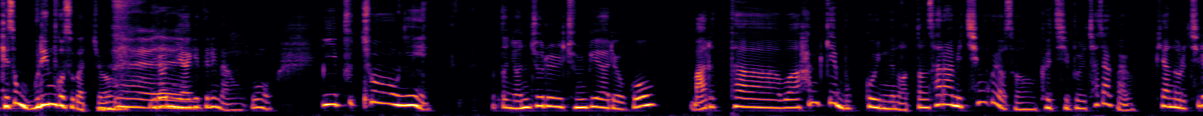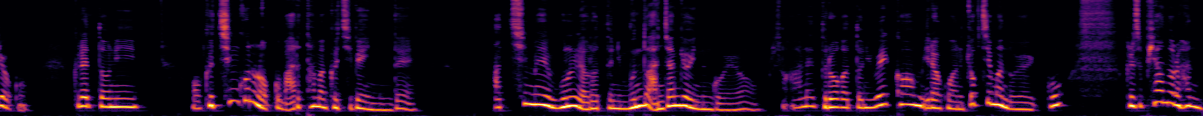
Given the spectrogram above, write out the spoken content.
계속 무림고수 같죠. 네. 이런 이야기들이 나오고 이 푸총이 어떤 연주를 준비하려고 마르타와 함께 묵고 있는 어떤 사람이 친구여서 그 집을 찾아가요. 피아노를 치려고. 그랬더니 어, 그 친구는 없고 마르타만 그 집에 있는데 아침에 문을 열었더니 문도 안 잠겨 있는 거예요. 그래서 안에 들어갔더니 웰컴이라고 하는 쪽지만 놓여 있고 그래서 피아노를 한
